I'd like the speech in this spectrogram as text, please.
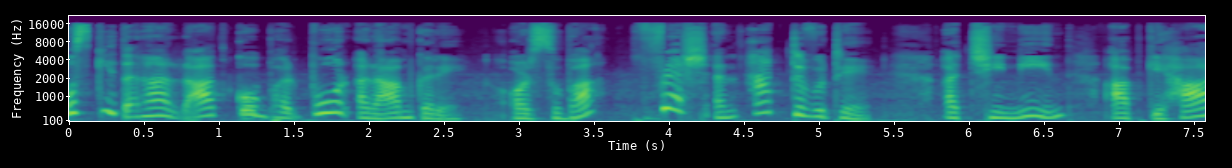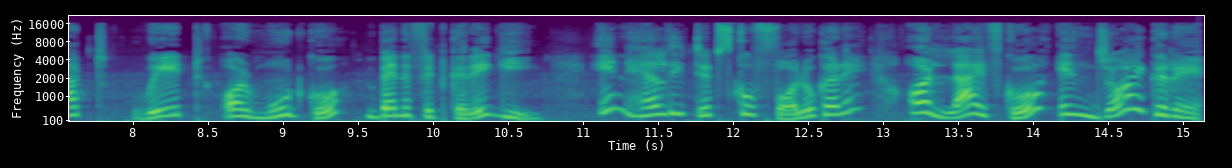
उसकी तरह रात को भरपूर आराम करें और सुबह फ्रेश एंड एक्टिव उठें। अच्छी नींद आपके हार्ट, वेट और मूड को बेनिफिट करेगी। इन हेल्दी टिप्स को फॉलो करें और लाइफ को एंजॉय करें।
